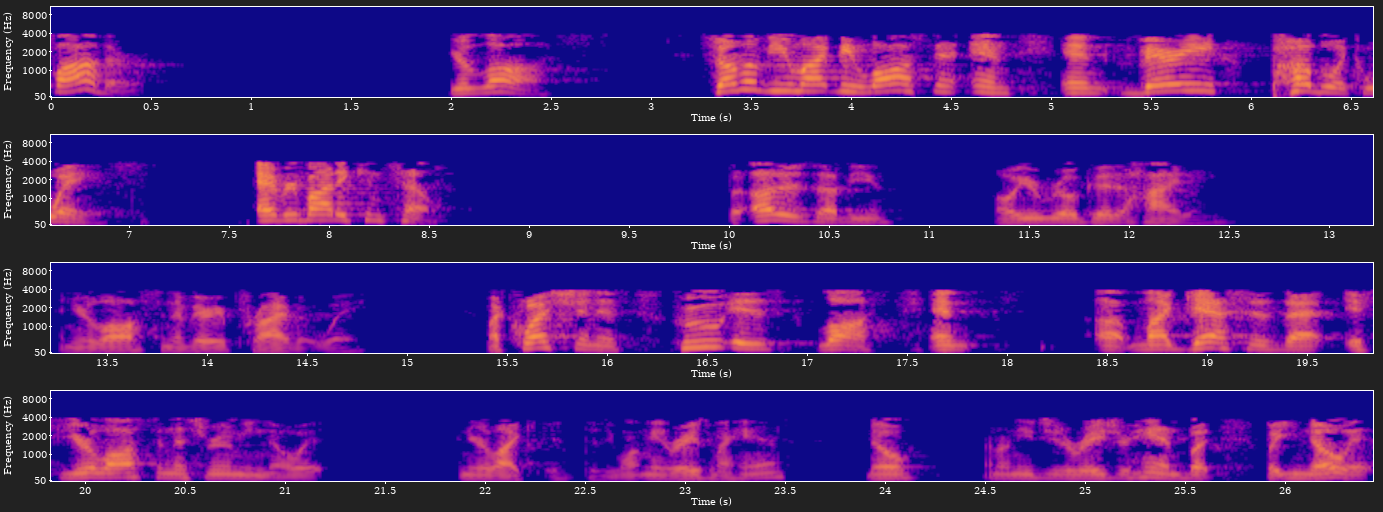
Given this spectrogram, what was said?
Father. You're lost. Some of you might be lost in, in, in very public ways. Everybody can tell. But others of you, oh, you're real good at hiding. And you're lost in a very private way. My question is, who is lost? And uh, my guess is that if you're lost in this room, you know it. And you're like, does he want me to raise my hand? No, I don't need you to raise your hand, but, but you know it.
